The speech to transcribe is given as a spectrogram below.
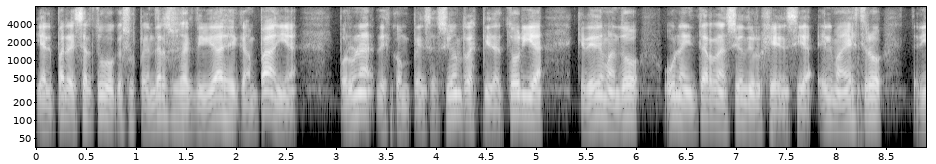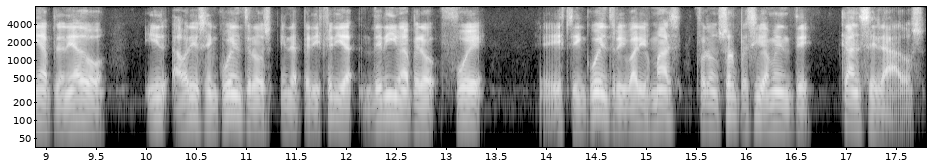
y al parecer tuvo que suspender sus actividades de campaña por una descompensación respiratoria que le demandó una internación de urgencia. El maestro tenía planeado ir a varios encuentros en la periferia de Lima, pero fue este encuentro y varios más fueron sorpresivamente cancelados.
